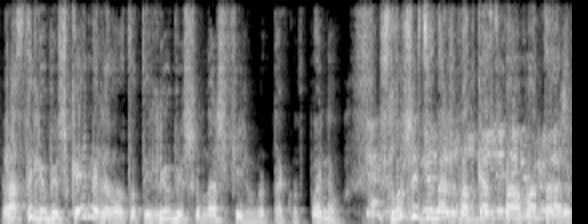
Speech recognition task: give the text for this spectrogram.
Раз ты любишь Кэмерона, то ты любишь и наш фильм. Вот так вот, понял? Я Слушайте наш подкаст по аватару.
